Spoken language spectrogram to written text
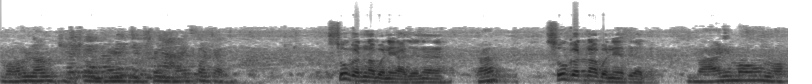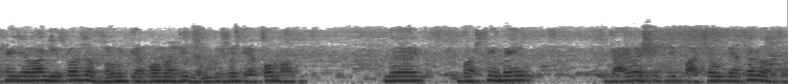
મારું નામ કિશોરભાઈ કિશોરભાઈ પટેલ. શું ઘટના બની આજે ને? શું ઘટના બની હતી આજે? ગાડીમાં હું નોકરી જવા નીકળ્યો હતો ભરૂચ ડેપોમાંથી જંબુસર ડેપોમાં ને બસની મેં ડ્રાઈવર સીટની પાછળ હું બેઠેલો હતો.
